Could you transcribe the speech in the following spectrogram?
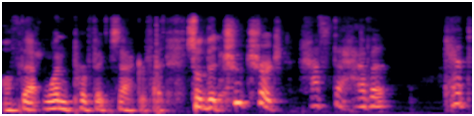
of that one perfect sacrifice. So the true church has to have a, can't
